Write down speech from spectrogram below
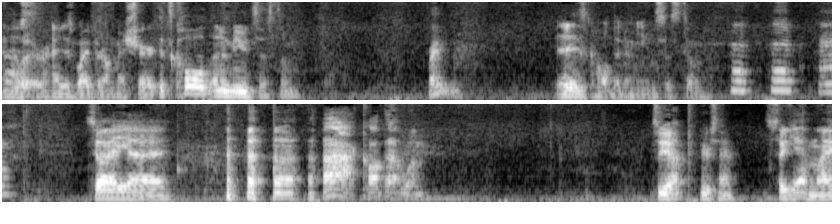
I just, whatever. I just wipe it on my shirt. It's called an immune system. Right? It is called an immune system. So I. Uh, Caught that one. So yeah, you're saying. So yeah, my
